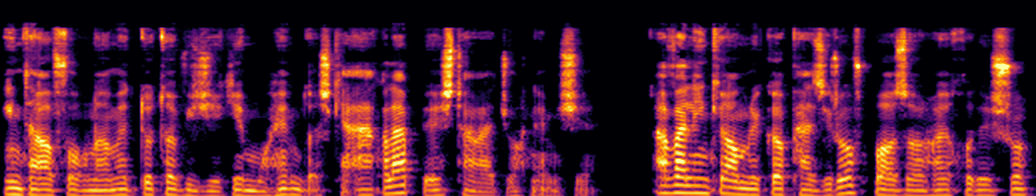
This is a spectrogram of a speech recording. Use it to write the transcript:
این توافقنامه دو تا ویژگی مهم داشت که اغلب بهش توجه نمیشه. اول اینکه آمریکا پذیرفت بازارهای خودش رو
